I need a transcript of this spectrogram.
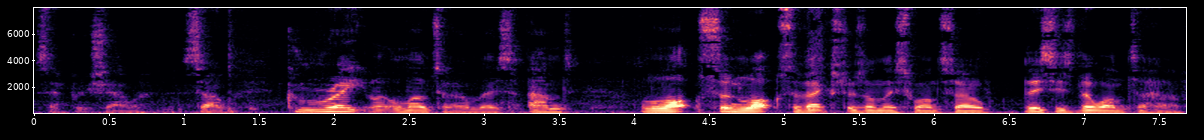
separate shower. So great little motorhome this and lots and lots of extras on this one. So this is the one to have.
